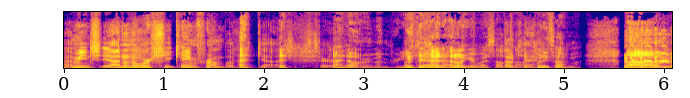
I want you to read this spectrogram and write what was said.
I mean, she, I don't know where she came from, but my God, she's terrible. I don't remember. You Okay. think I, I don't hear myself talk. Okay. What are you talking about? Um,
